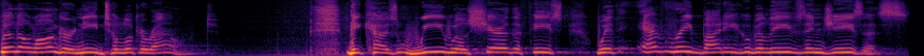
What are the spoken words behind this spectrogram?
We'll no longer need to look around because we will share the feast with everybody who believes in Jesus.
